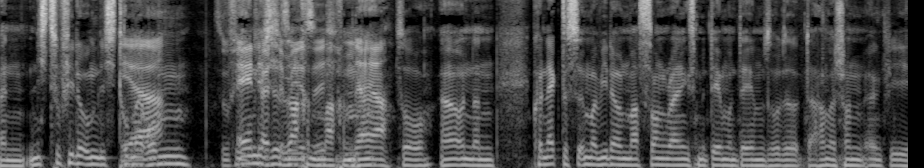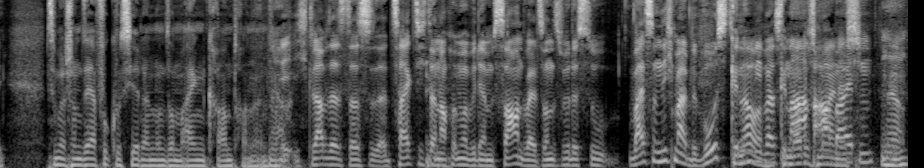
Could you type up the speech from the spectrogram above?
Wenn nicht zu viele um dich drumherum Zu viel ähnliche. Sachen machen. Ja, ja. So, ja, und dann connectest du immer wieder und machst Songwritings mit dem und dem. So, da, da haben wir schon irgendwie, sind wir schon sehr fokussiert an unserem eigenen Kram dran. Einfach. Ich glaube, dass das zeigt sich dann auch immer wieder im Sound, weil sonst würdest du, weißt du, nicht mal bewusst Genau, irgendwie was genau das nacharbeiten, Ja.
